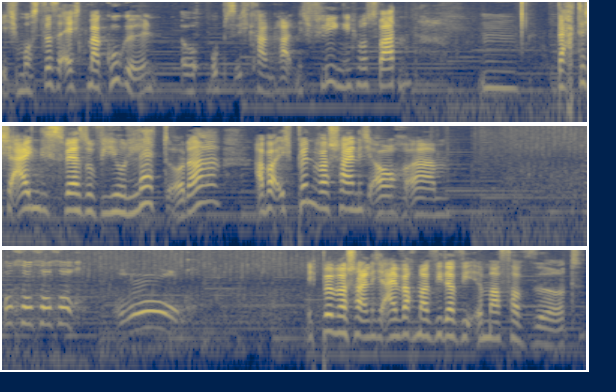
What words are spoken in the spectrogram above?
Ich muss das echt mal googeln. Oh, ups, ich kann gerade nicht fliegen. Ich muss warten. Hm, dachte ich eigentlich, es wäre so violett, oder? Aber ich bin wahrscheinlich auch... Ähm, hoch, hoch, hoch, hoch. hoch. Ich bin wahrscheinlich einfach mal wieder wie immer verwirrt.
